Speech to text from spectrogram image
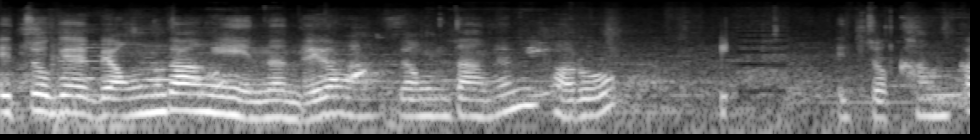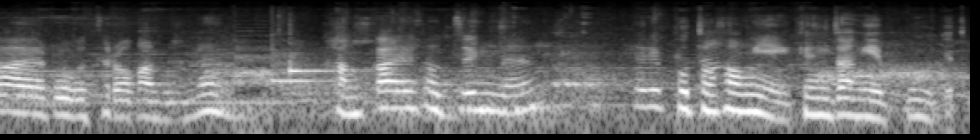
이쪽에 명당이 있는데요. 명당은 바로 이쪽 강가로 들어가면은 강가에서 찍는 해리포터 성이 굉장히 예쁩니다.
